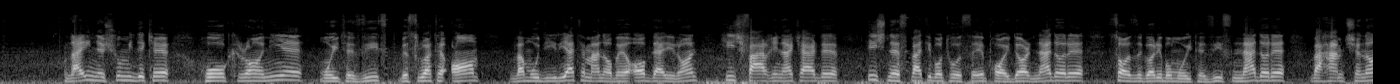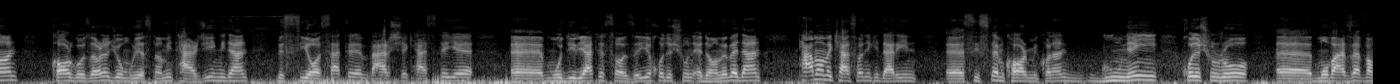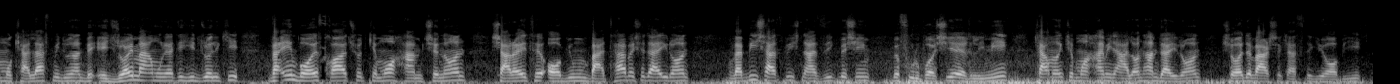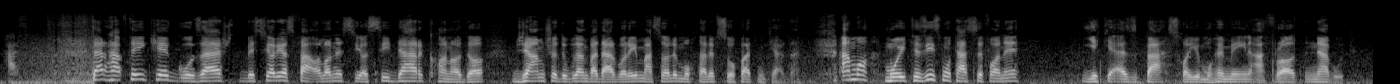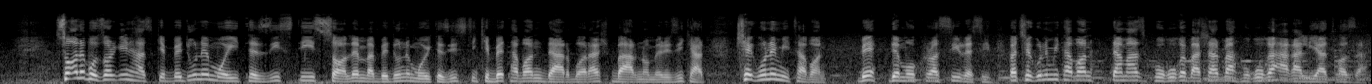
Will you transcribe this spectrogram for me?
و این نشون میده که حکرانی محیط زیست به صورت عام و مدیریت منابع آب در ایران هیچ فرقی نکرده هیچ نسبتی با توسعه پایدار نداره سازگاری با محیط زیست نداره و همچنان کارگزاران جمهوری اسلامی ترجیح میدن به سیاست ورشکسته مدیریت سازه خودشون ادامه بدن. تمام کسانی که در این سیستم کار می‌کنن گونه ای خودشون رو موظف و مکلف می‌دونن به اجرای مأموریت هیدرولیکی و این باعث خواهد شد که ما همچنان شرایط آبیمون بدتر بشه در ایران و بیش از پیش نزدیک بشیم به فروپاشی اقلیمی کما که ما همین الان هم در ایران شاهد ورشکستگی آبی هستیم. در هفته که گذشت بسیاری از فعالان سیاسی در کانادا جمع شده بودند و درباره مسائل مختلف صحبت می‌کردند. اما محیط زیست متاسفانه یکی از بحث های مهم این افراد نبود. سوال بزرگ این هست که بدون محیط زیستی سالم و بدون محیط زیستی که بتوان دربارش برنامه ریزی کرد چگونه می‌توان به دموکراسی رسید و چگونه می‌توان دم از حقوق بشر و حقوق اقلیت ها زد؟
